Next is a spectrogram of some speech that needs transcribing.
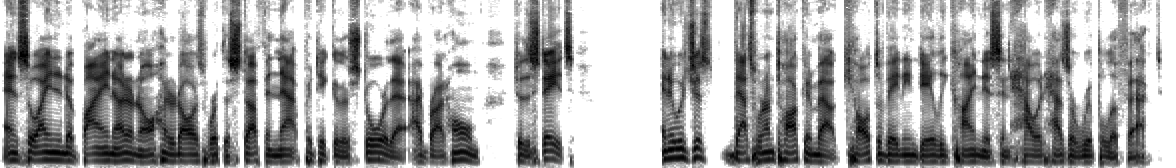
And so I ended up buying, I don't know, $100 worth of stuff in that particular store that I brought home to the States. And it was just, that's what I'm talking about cultivating daily kindness and how it has a ripple effect.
